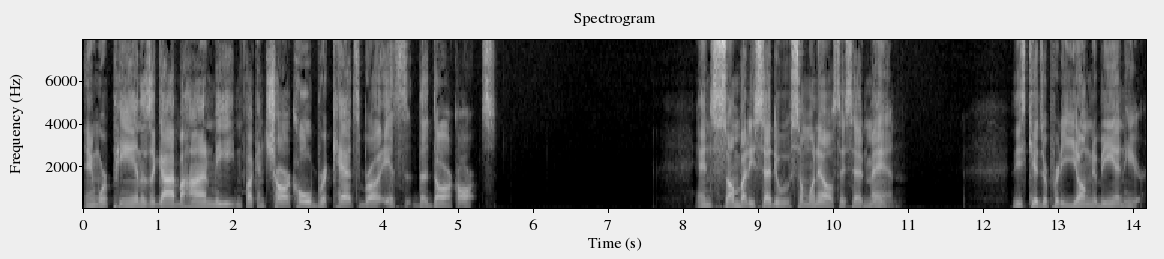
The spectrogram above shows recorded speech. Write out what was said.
And we're peeing. There's a guy behind me eating fucking charcoal briquettes, bro. It's the dark arts. And somebody said to someone else, they said, man, these kids are pretty young to be in here.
